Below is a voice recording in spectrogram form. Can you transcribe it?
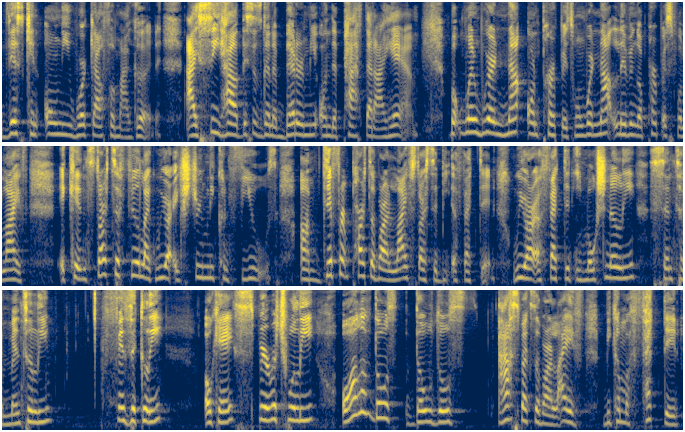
this can only work out for my good. I see how this is going to better me on the path that I am. But when we're not on purpose, when we're not living a purposeful life, it can start to feel like we are extremely confused. Um, different parts of our life starts to be affected. We are affected emotionally, sentimentally, physically, okay, spiritually. All of those, those, those aspects of our life become affected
